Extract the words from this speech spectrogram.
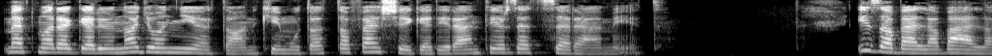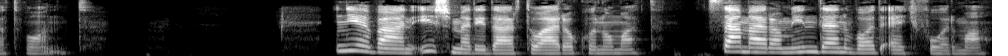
mert ma reggel ő nagyon nyíltan kimutatta felséged iránt érzett szerelmét. Izabella vállat vont. Nyilván ismeri D'Artois rokonomat. Számára minden vad egyforma.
